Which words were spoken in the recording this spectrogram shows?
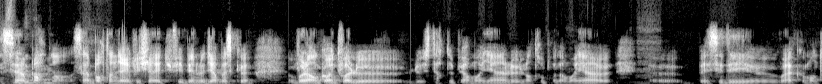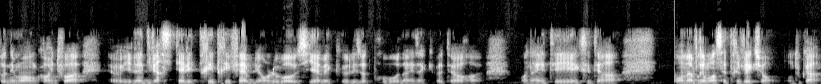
c'est important. C'est important d'y réfléchir et tu fais bien de le dire parce que, voilà, encore une fois, le, le start-upper moyen, l'entrepreneur moyen, euh, euh, c'est des, euh, voilà, comme Antoine et moi, encore une fois, euh, la diversité, elle est très très faible et on le voit aussi avec les autres promos dans les incubateurs, on a été, etc. On a vraiment cette réflexion, en tout cas,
